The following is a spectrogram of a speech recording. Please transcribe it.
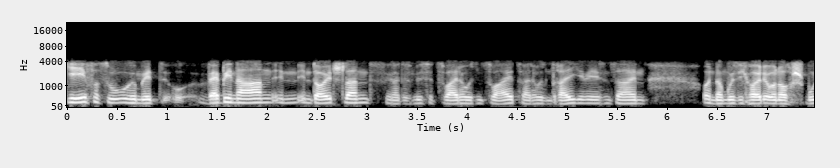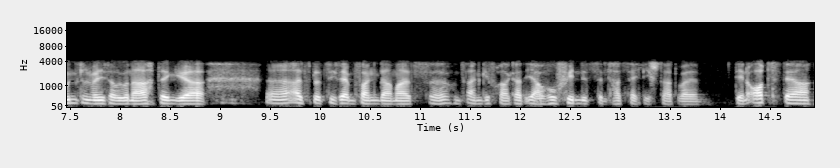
Gehversuche mit Webinaren in, in Deutschland. Das müsste 2002, 2003 gewesen sein. Und da muss ich heute immer noch schmunzeln, wenn ich darüber nachdenke, ja, äh, als plötzlich der Empfang damals äh, uns angefragt hat, ja, wo findet es denn tatsächlich statt? Weil den Ort der,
